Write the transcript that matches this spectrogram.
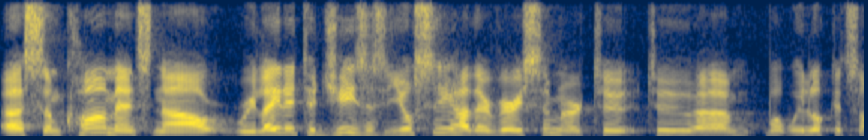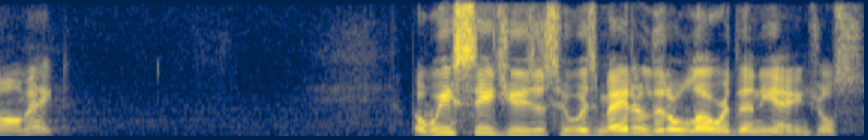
uh, some comments now related to Jesus, and you'll see how they're very similar to, to um, what we looked at Psalm 8. But we see Jesus who was made a little lower than the angels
